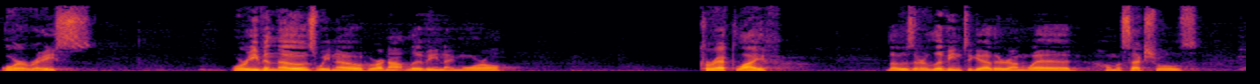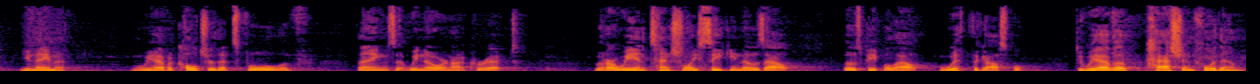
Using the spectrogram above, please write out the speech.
or a race, or even those we know who are not living a moral, correct life, those that are living together unwed, homosexuals, you name it. We have a culture that's full of things that we know are not correct. But are we intentionally seeking those out, those people out with the gospel? Do we have a passion for them?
